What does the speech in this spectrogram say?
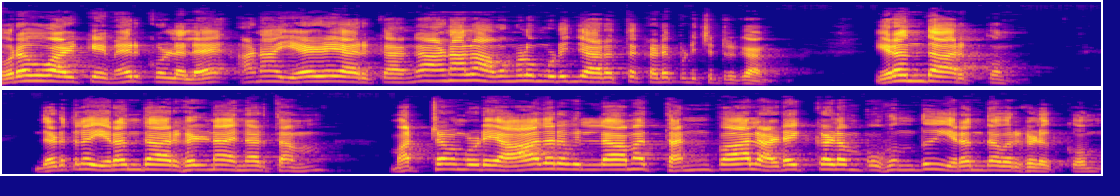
துறவு வாழ்க்கையை மேற்கொள்ளலை. ஆனால் ஏழையாக இருக்காங்க. ஆனாலும் அவங்களும் முடிஞ்ச அறத்தை கடைப்பிடிச்சிட்டு இருக்காங்க இறந்தார்க்கும். இந்த இடத்துல இறந்தார்கள்னா என்ன அர்த்தம்? மற்றவங்களுடைய ஆதரவு இல்லாமல் தன்பால் அடைக்கலம் புகுந்து இறந்தவர்களுக்கும்.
